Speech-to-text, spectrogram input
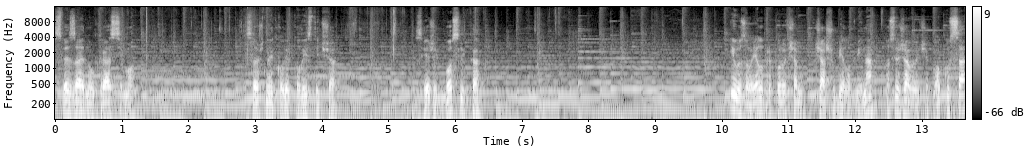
Sve zajedno ukrasimo sa još nekoliko listića svježeg boslika. I uz ovo jelo preporučam čašu bijelog vina, osvježavajućeg okusa,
